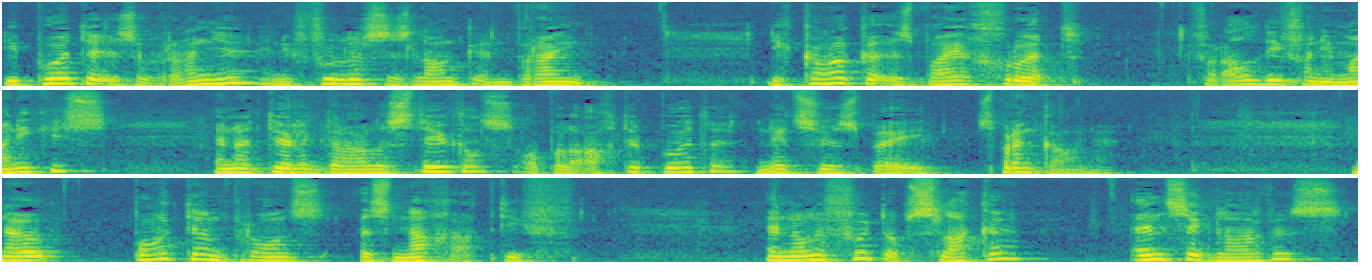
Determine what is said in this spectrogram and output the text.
Die pote is oranje en die voelers is lank en bruin. Die kake is baie groot, veral die van die mannetjies En natuurlik dra hulle stekels op hulle agterpote, net soos by sprinkane. Nou, Parktown prawns is nagaktief. En hulle voed op slakke, inseklarwes,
